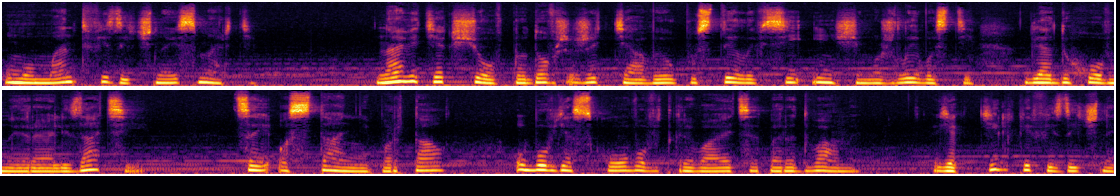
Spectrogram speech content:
у момент фізичної смерті. Навіть якщо впродовж життя ви опустили всі інші можливості для духовної реалізації, цей останній портал обов'язково відкривається перед вами, як тільки фізичне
